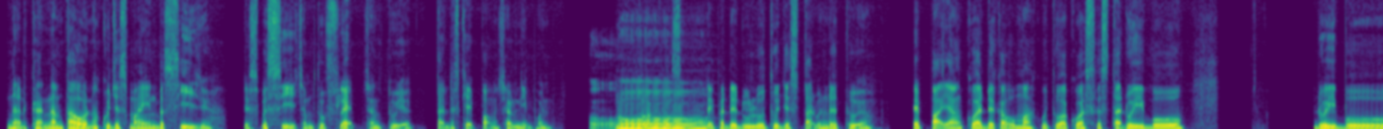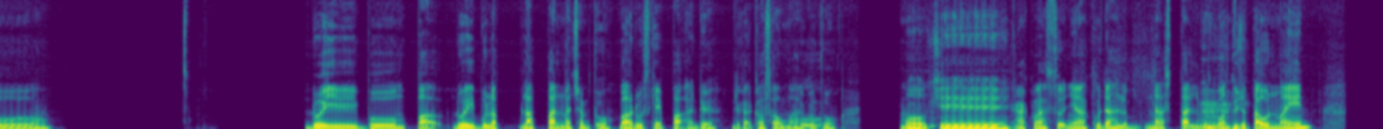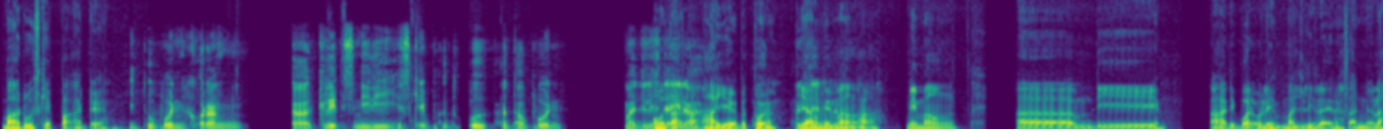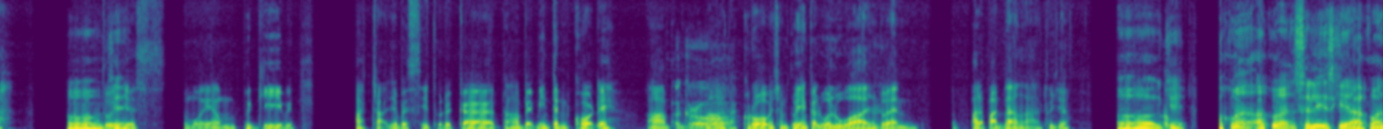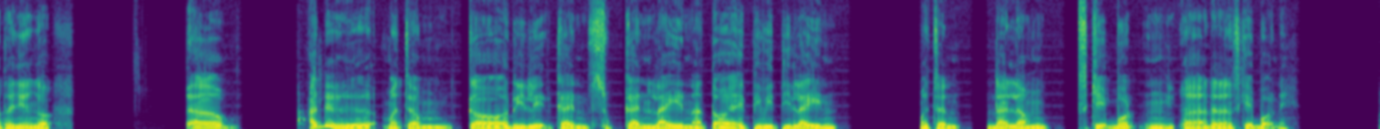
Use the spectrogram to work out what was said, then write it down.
nak dekat 6 tahun aku just main besi je just besi macam tu flat macam tu je tak ada skate park macam ni pun Oh. Oh. Aku Oh. daripada dulu tu je start benda tu ya. Sepak yang aku ada kat rumah aku tu aku rasa start 2000 2000 2004 2008 macam tu baru skatepark ada dekat kawasan rumah aku Oh. tu. Hmm. Okay. Aku maksudnya aku dah leb- nak start lebih kurang 7 tahun main baru skatepark ada. Itu pun korang uh, create sendiri skatepark tu ataupun majlis Oh daerah. tak. Ah ya betul. Majlis Yang daerah. memang ah memang um, di ah dibuat oleh majlis daerah sana lah. Sebelum Oh, tu okay. just semua yang pergi pacak je besi tu dekat ah, badminton court eh. Ah, Agro. ah takraw macam tu yang kat luar-luar macam tu kan. Padang-padang ah tu je. Oh, okay. Aku aku selit sikit lah. Aku nak tanya kau. Uh, ada macam kau relatekan sukan lain atau aktiviti lain macam dalam skateboard hmm, uh, dalam skateboard ni.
